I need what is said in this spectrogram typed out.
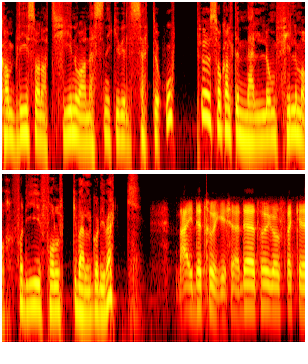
kan bli sånn at kinoer nesten ikke vil sette opp såkalte mellomfilmer, fordi folk velger de vekk? Nei, det tror jeg ikke. Det tror jeg å strekke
